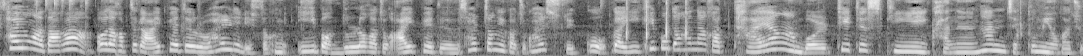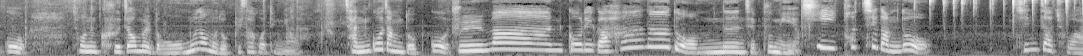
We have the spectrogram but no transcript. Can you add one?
사용하다가 어 나 갑자기 아이패드로 할 일 있어. 그럼 2번 눌러가지고 아이패드 설정해가지고 할 수도 있고 그러니까 이 키보드 하나가 다양한 멀티태스킹이 가능한 제품이어가지고 저는 그 점을 너무너무 높이 사거든요. 잔고장도 없고 불만거리가 하나도 없는 제품이에요. 키 터치감도 진짜 좋아요.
